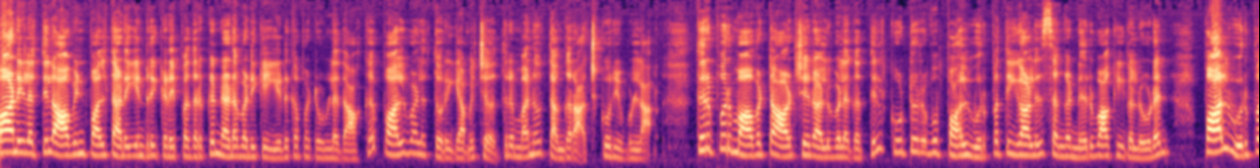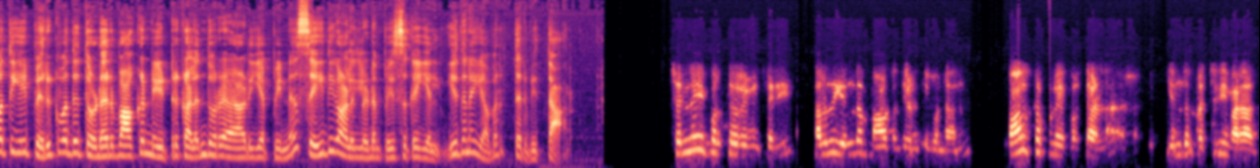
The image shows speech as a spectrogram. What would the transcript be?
மாநிலத்தில் ஆவின் பால் தடையின்றி கிடைப்பதற்கு நடவடிக்கை எடுக்கப்பட்டுள்ளதாக பால்வளத்துறை அமைச்சர் திரு. மனோ தங்கராஜ் கூறியுள்ளார். திருப்பூர் மாவட்ட ஆட்சியர் அலுவலகத்தில் கூட்டுறவு பால் உற்பத்தியாளர் சங்க நிர்வாகிகளுடன் பால் உற்பத்தியை பெருக்குவது தொடர்பாக நேற்று கலந்துரையாடிய பின்னர் செய்தியாளர்களிடம் பேசுகையில் இதனை அவர் தெரிவித்தார். சென்னையை பொறுத்தவரைக்கும் சரி அல்லது எந்த மாவட்டத்தை எடுத்துக்கொண்டாலும் பால் சப்ளை பொறுத்தவரை எந்த பிரச்சனையும் வராது.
